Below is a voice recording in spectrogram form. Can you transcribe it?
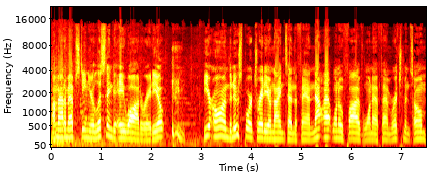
I'm Adam Epstein. You're listening to AWadd Radio. Here on the new Sports Radio 910 The Fan, now at 105 1 FM, Richmond's home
